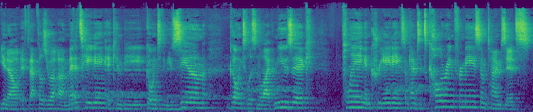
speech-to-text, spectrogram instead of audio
you know, if that fills you up. Uh, meditating. It can be going to the museum, going to listen to live music, playing and creating. Sometimes it's coloring for me. Sometimes it's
